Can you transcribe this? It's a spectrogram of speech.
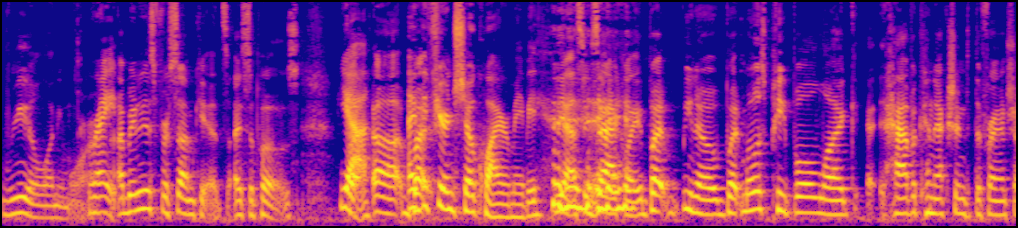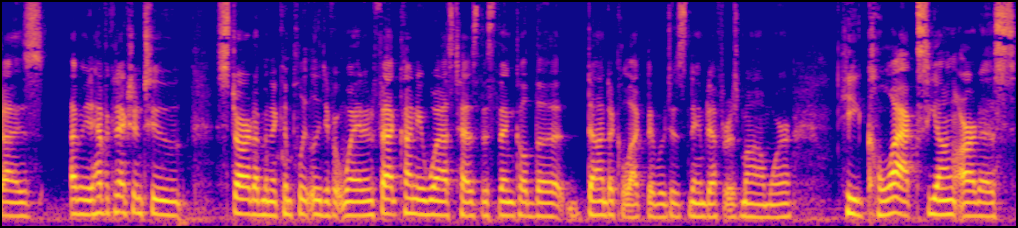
real anymore. Right. I mean, it is for some kids, I suppose. Yeah. But, uh, but- if you're in show choir, maybe. yes, exactly. But you know, but most people like have a connection to the franchise. I mean, have a connection to stardom in a completely different way. And in fact, Kanye West has this thing called the Donda Collective, which is named after his mom, where he collects young artists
